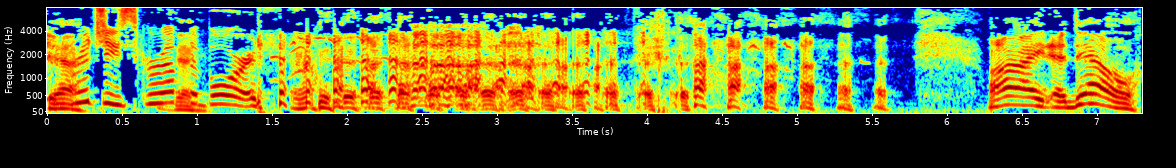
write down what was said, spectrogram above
Yeah. Richie, screw up Okay. the board. All right, Adele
